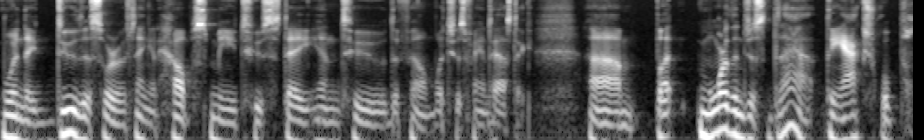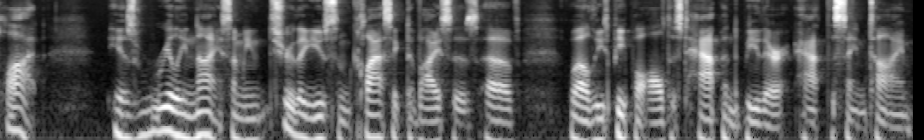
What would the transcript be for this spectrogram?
when they do this sort of thing, it helps me to stay into the film, which is fantastic. Um, but more than just that, the actual plot is really nice. I mean, sure, they use some classic devices of, well, these people all just happen to be there at the same time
